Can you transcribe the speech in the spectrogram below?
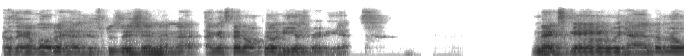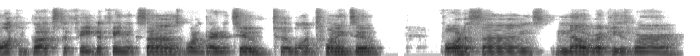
because Aaron Loader has his position, and I, I guess they don't feel he is ready yet. Next game, we had the Milwaukee Bucks defeat the Phoenix Suns 132 to 122. For the Suns, no rookies were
